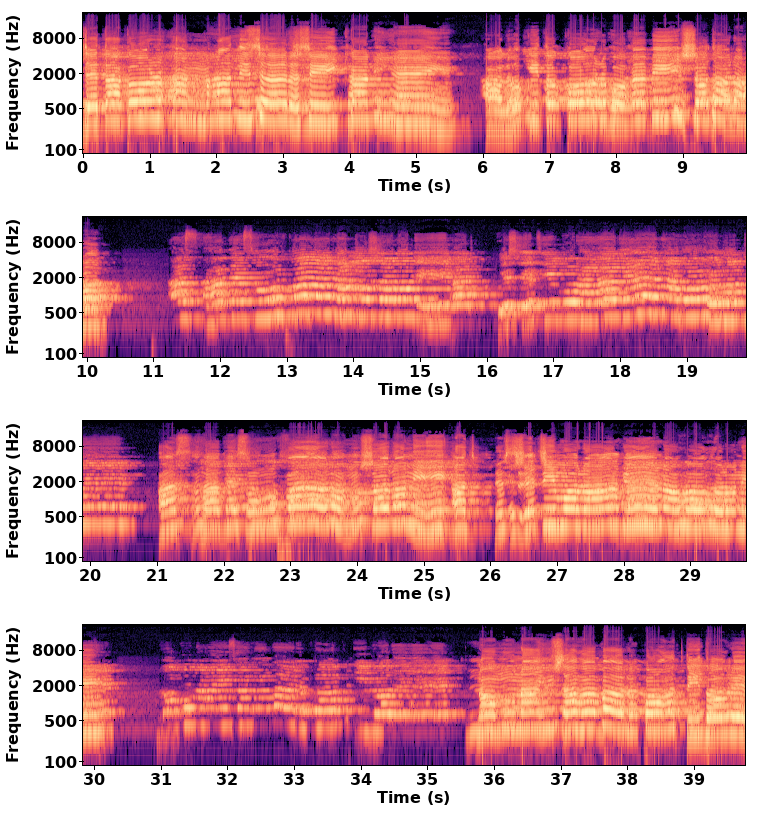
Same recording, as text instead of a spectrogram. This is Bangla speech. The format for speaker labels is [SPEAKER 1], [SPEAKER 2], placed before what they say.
[SPEAKER 1] যেটা কোরআন
[SPEAKER 2] হাদিসের শিক্ষা নিয়ে আলোকিত করব এ
[SPEAKER 1] আসহাবে সুফার অনুসরণে
[SPEAKER 2] আজ এসেছি মোরা নহরণে। নমুনাই সাহাবার পথটি ধরে।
